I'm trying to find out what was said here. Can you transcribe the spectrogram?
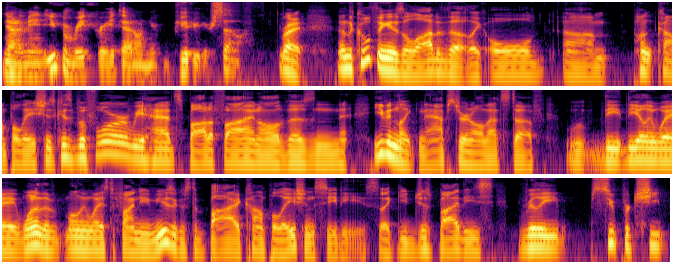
You know what I mean? You can recreate that on your computer yourself. Right. And the cool thing is a lot of the like old um punk compilations cuz before we had Spotify and all of those and even like Napster and all that stuff, the the only way one of the only ways to find new music was to buy compilation CDs. Like you just buy these really super cheap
